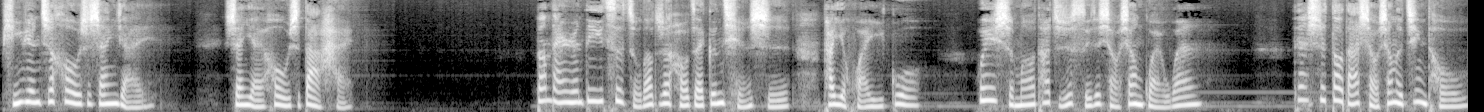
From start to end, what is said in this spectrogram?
平原之后是山崖，山崖后是大海。当男人第一次走到这豪宅跟前时，他也怀疑过，为什么他只是随着小巷拐弯，但是到达小巷的尽头。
